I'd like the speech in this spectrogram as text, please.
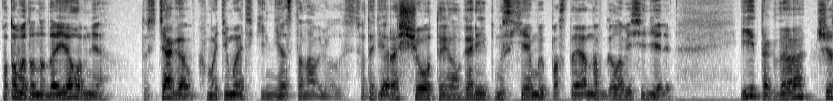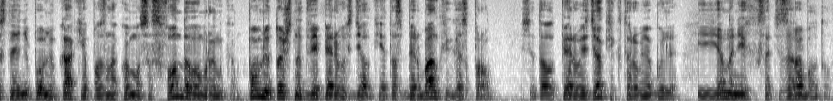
потом это надоело мне. То есть тяга к математике не останавливалась. Вот эти расчеты, алгоритмы, схемы постоянно в голове сидели. И тогда, честно, я не помню, как я познакомился с фондовым рынком. Помню точно две первых сделки. Это Сбербанк и Газпром. То есть это вот первые сделки, которые у меня были. И я на них, кстати, заработал.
